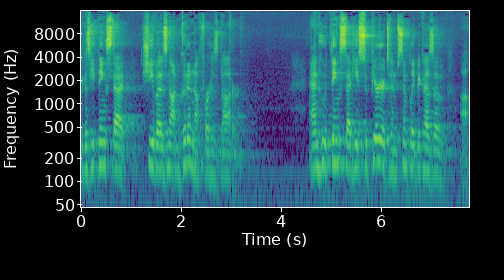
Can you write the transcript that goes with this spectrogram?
because he thinks that Shiva is not good enough for his daughter, and who thinks that he's superior to him simply because of uh,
